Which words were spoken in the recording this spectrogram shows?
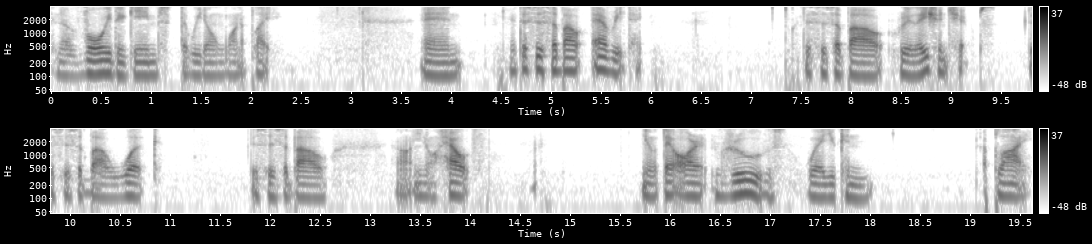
and avoid the games that we don't want to play. And this is about everything. This is about relationships. This is about work. This is about uh, you know health. You know there are rules where you can apply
